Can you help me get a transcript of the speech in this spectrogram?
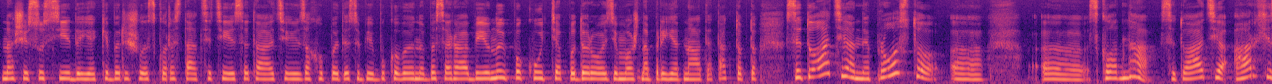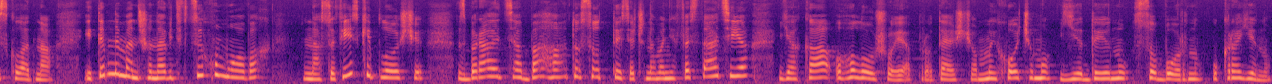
наші сусіди, які вирішили скористатися цією ситуацією, захопити собі Буковину, Бесарабію, ну і покуття по дорозі можна приєднати. Так, тобто ситуація не просто. е, е, Складна ситуація, архіскладна. І тим не менше, навіть в цих умовах на Софійській площі збирається багатосоттисячна маніфестація, яка оголошує про те, що ми хочемо єдину соборну Україну.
